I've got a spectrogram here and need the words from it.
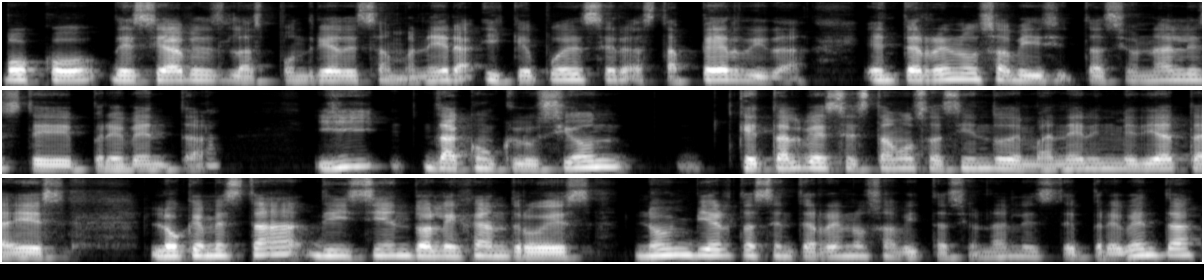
poco deseables, las pondría de esa manera, y que puede ser hasta pérdida en terrenos habitacionales de preventa, y la conclusión que tal vez estamos haciendo de manera inmediata es, Lo que me está diciendo Alejandro es, no inviertas en terrenos habitacionales de preventa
